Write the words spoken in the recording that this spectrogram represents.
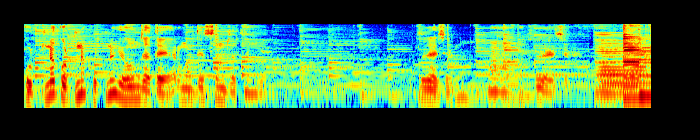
कुठनं कुठनं कुठनं घेऊन जातं यार? मला ते समजत नाहीये. असं जायचं ना? हां असं जायचं.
